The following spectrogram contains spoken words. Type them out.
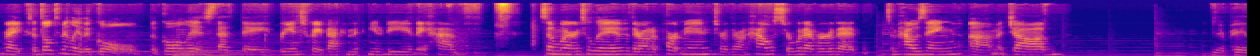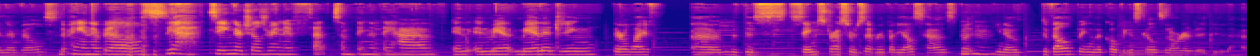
Right, because it's ultimately the goal. The goal is that they reintegrate back in the community. They have somewhere to live, their own apartment or their own house or whatever, that some housing, um, a job. They're paying their bills. They're paying their bills. yeah, seeing their children if that's something that they have. and and man- managing their life uh, with this same stressors everybody else has, but Mhm. you know, developing the coping skills in order to do that.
